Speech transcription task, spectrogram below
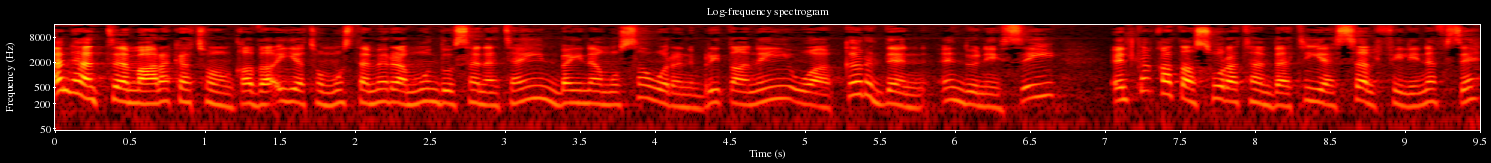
أنهت معركة قضائية مستمرة منذ سنتين بين مصور بريطاني وقرد إندونيسي. التقط صورة ذاتية سيلفي لنفسه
